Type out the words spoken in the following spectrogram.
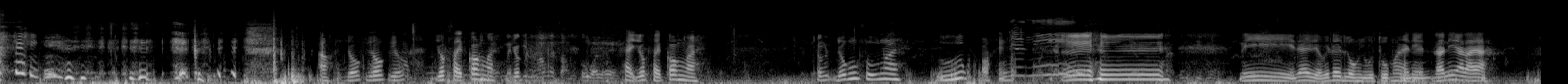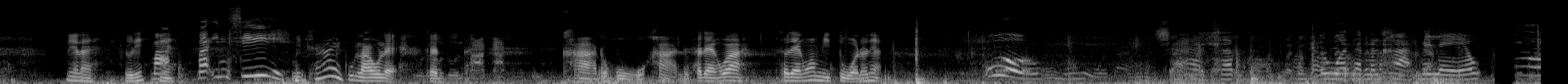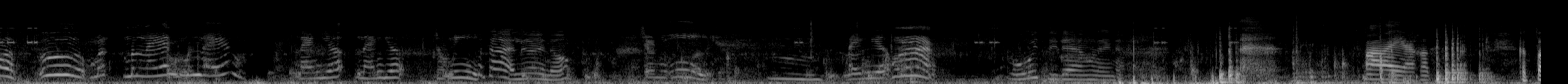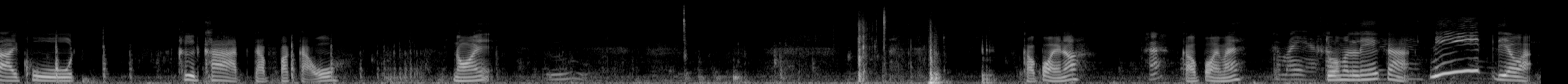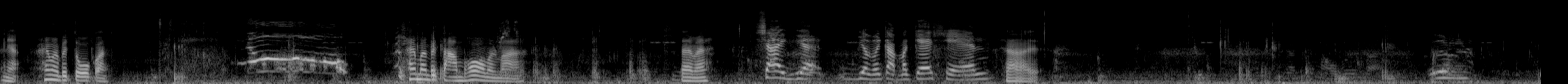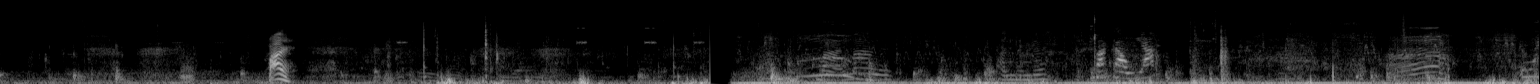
เอายกยกยกยกใส่กล้องหน่อยมันยกกินพร้อมกันสองตัวเลยใช่ยกใส่กล้องหน่อยยกยกสูงหน่อยอือเอาแข็งเออนี่ได้เดี๋ยวไม่ได้ลง YouTube ให้เนี่ยแล้วนี่อะไรอะ นี่อะไรดูดิปลาเนี่ยปลาอินซีไม่ใช่กูเราแหละ แต่โดนปลากัดขาดโอ้โหขาดเลยแสดงว่าแสดงว่ามีตัวแล้วเนี่ย โอ้ใช่ครับ ตัวแต่มันขาดไปแล้ว เออเออมันมันแรงมัน แรงแรงเยอะแรงเยอะเจ้านี่ก็ได้เรื่อยเนาะเจ้านี่แรงเยอะมากอโอ้ยสีแดงเลยเนี่ยปลาอะไรอะครับ กระต่ายขูดคืดขาดกับปลาเก๋าน้อยอืมเขาปล่อยเนาะฮะเขาปล่อยไหมทำไมอะครับตัวมันเล็กอะ่ะนิดเดียวอะ่ะเนี่ย ให้มันไปโตก่อน ให้มันไปตามพ่อมันมา ได้ไหมใช่เดี๋ยวเดี๋ยวมันกลับมาแก้แค้นใช่ อืมไป หมานมากเลย อันนึงด้วยปลาเก๋ายักษ์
